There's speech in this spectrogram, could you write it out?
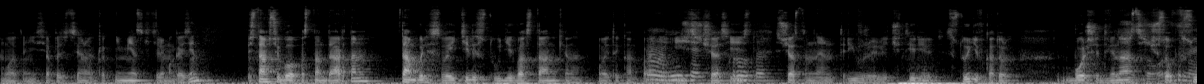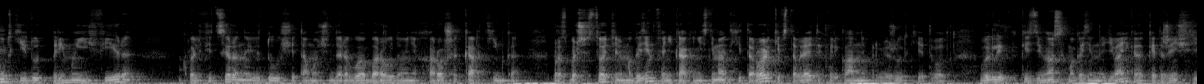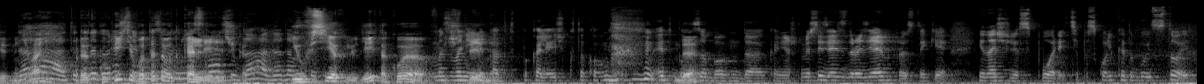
Вот, они себя позиционируют как немецкий телемагазин. То есть там все было по стандартам, там были свои телестудии в Останкино у этой компании. А, и сейчас есть, круто. сейчас там, наверное, три уже или четыре студии, в которых больше 12 Что часов в сутки идут прямые эфиры, квалифицированные ведущие, там очень дорогое оборудование, хорошая картинка. Просто большинство телемагазинов, они как, они снимают какие-то ролики, вставляют их в рекламные промежутки. Это вот выглядит как из 90-х магазин на диване, когда какая-то женщина сидит на Да, диване, ты говорит, купите вот это вот мне сразу, колечко. да, да, И у вот это. всех людей такое Мы звонили как-то по колечку такому. Это было Да? забавно, да, конечно. Мы сидели с друзьями просто такие и начали спорить, типа, сколько это будет стоить.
